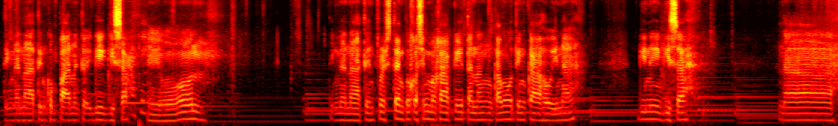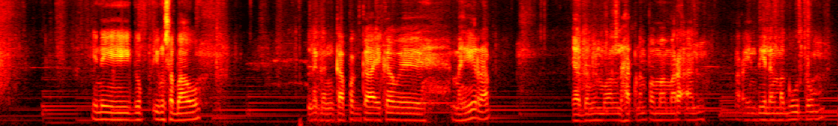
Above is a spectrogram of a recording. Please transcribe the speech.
Tingnan natin kung paano ito igigisa. Ayun. Tingnan natin. First time ko kasing makakita ng kamuting kahoy na ginigisa na inihigop yung sabaw. Talagang kapag ka ikaw eh mahirap, gagawin mo ang lahat ng pamamaraan para hindi lang magutom.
